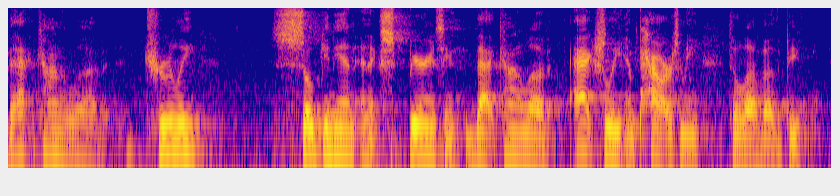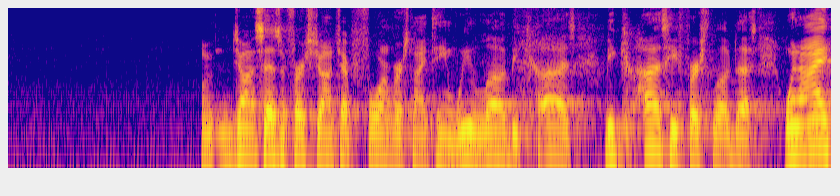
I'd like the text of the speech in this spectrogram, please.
That kind of love, truly soaking in and experiencing that kind of love, actually empowers me to love other people. John says in 1 John chapter 4 and verse 19, we love because, because he first loved us. When I,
